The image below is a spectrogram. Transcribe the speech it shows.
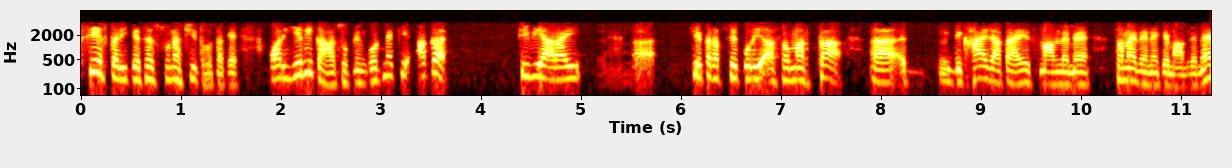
सेफ़ तरीके से सुनिश्चित हो सके। और ये भी कहा सुप्रीम कोर्ट ने कि अगर सीबीआरआई की तरफ़ से कोई असमर्थता दिखाया जाता है इस मामले में, समय देने के मामले में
